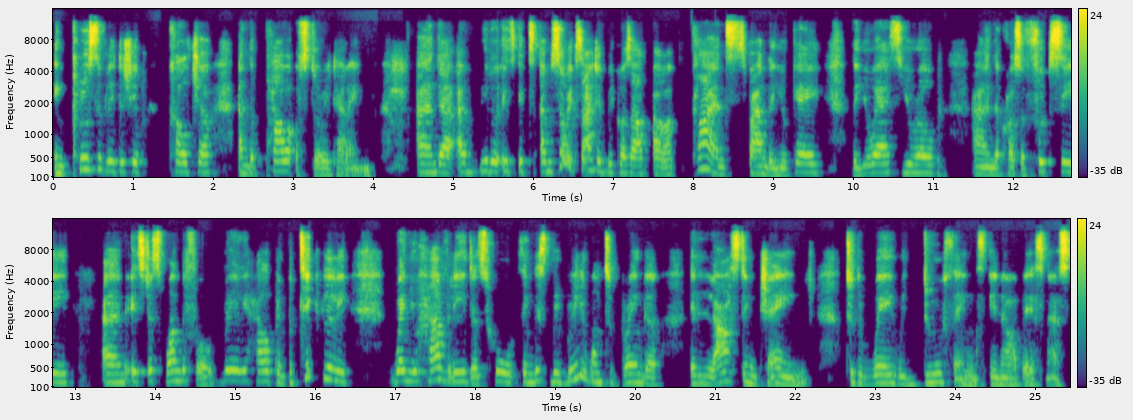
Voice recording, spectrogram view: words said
inclusive leadership, culture and the power of storytelling. And uh, I'm, you know, it's, it's I'm so excited because our, our clients span the UK, the US, Europe, and across the FTSE. And it's just wonderful, really helping, particularly when you have leaders who think this, we really want to bring a, a lasting change to the way we do things in our business,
